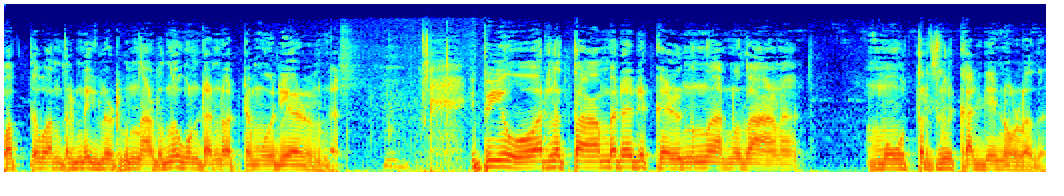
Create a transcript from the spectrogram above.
പത്ത് പന്ത്രണ്ട് കിലോമീറ്റർ നടന്നു കൊണ്ടുവരേണ്ട ഒറ്റമൂലികളുണ്ട്. ഇപ്പം ഈ ഓരലത്താമര താമര കിഴങ്ങെന്ന് പറഞ്ഞതാണ് മൂത്രത്തിൽ കല്ലിനുള്ളത്.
